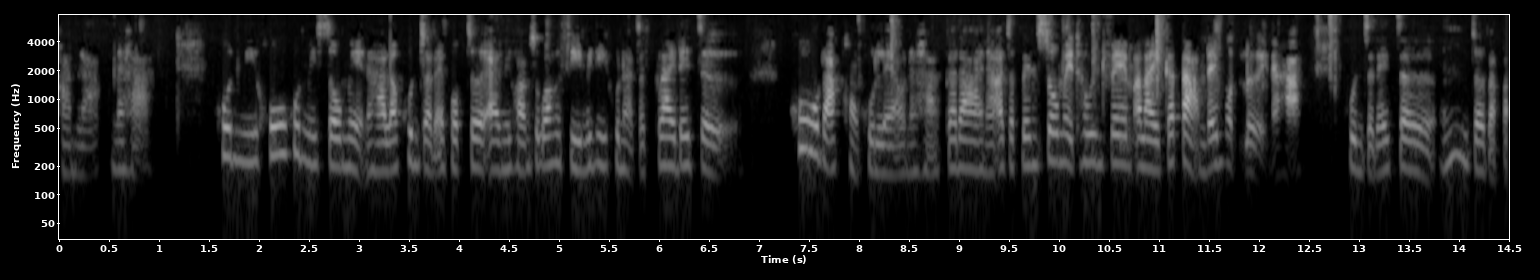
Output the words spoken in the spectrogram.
ความรักนะคะ คุณมีคู่คุณมีโซเมตนะคะ แล้วคุณจะได้พบเจอแอนมีความสุขว่าดีไม่ดีคุณอาจจะใกล้ได้เจอคู่รักของคุณแล้วนะคะ ก็ได้นะ อาจจะเป็นโซเมตทวินเฟมอะไรก็ตามได้หมดเลยนะคะ คุณจะได้เจออเจอแบบป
